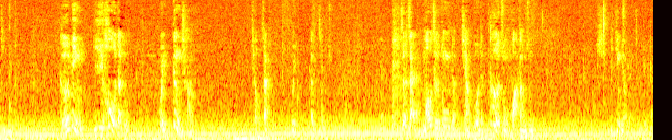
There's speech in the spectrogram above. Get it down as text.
第一步，革命以后的路会更长，挑战会更艰巨。”这在毛泽东的讲过的各种话当中是一定要认真对待。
